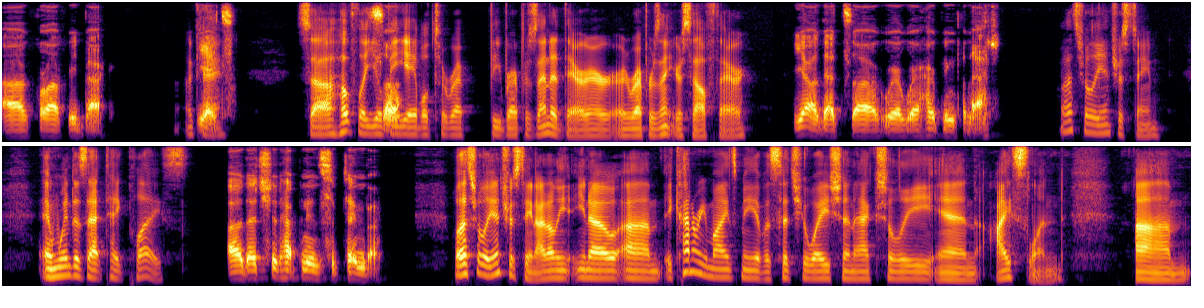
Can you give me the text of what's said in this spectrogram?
uh, for our feedback. Okay. Yet. So hopefully you'll so, be able to rep- be represented there or, or represent yourself there yeah, that's uh, where we're hoping for that. Well, that's really interesting. And when does that take place? Uh, that should happen in September. Well, that's really interesting. I don't, you know, um, it kind of reminds me of a situation actually in Iceland. Um,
